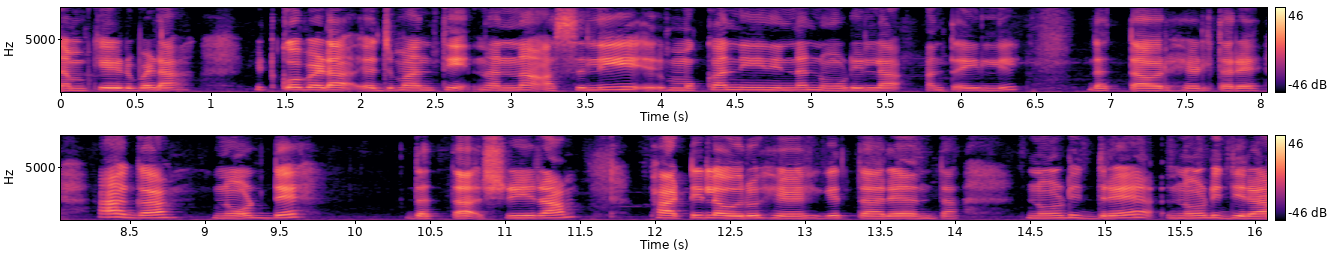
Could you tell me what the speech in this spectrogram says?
ನಂಬಿಕೆ ಇಡಬೇಡ, ಇಟ್ಕೋಬೇಡ ಯಜಮಾನ್ತಿ, ನನ್ನ ಅಸಲಿ ಮುಖ ನೀನಿನ್ನ ನೋಡಿಲ್ಲ ಅಂತ ಇಲ್ಲಿ ದತ್ತ ಅವರು ಹೇಳ್ತಾರೆ. ಆಗ ನೋಡಿದೆ ದತ್ತ, ಶ್ರೀರಾಮ್ ಪಾಟೀಲ್ ಅವರು ಹೇಗಿರ್ತಾರೆ ಅಂತ ನೋಡಿದರೆ, ನೋಡಿದ್ದೀರಾ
